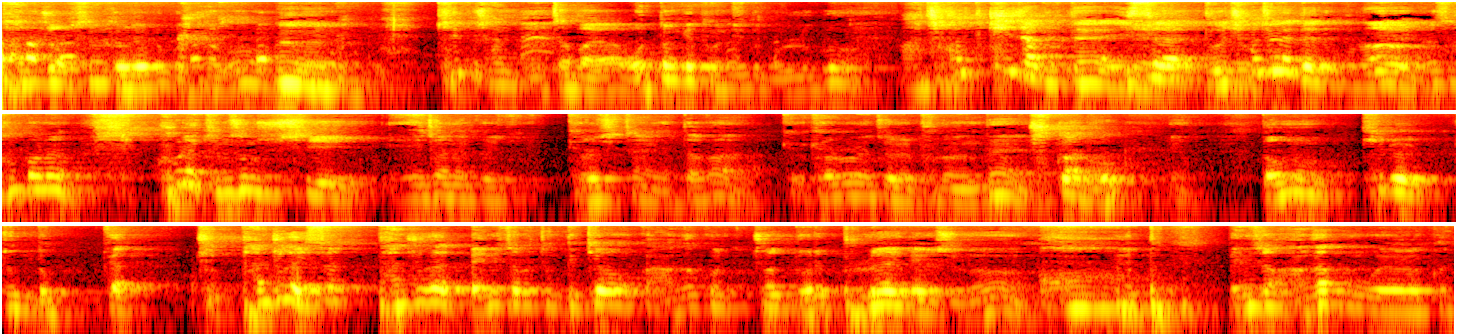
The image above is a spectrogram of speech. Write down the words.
반주 없으면 노래도 못하고 네. 키도 잘 못 잡아요. 어떤 게 돈지도 모르고. 아, 첫 키 잡을 때 있어야 누가 쳐줘야 되는구나. 예, 그래서 한 번은 쿨의 김성수 씨 예전에 그 결혼식장에 갔다가 절을 부르는데 축가로. 예, 너무 키를 좀 높, 그러니까 주- 반주가 있어 반주가 매니저가 좀 늦게 오고 안 갖고 저 노래 불러야 돼요 지금. 근데 매니저가 안 갖고 온 거예요. 그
